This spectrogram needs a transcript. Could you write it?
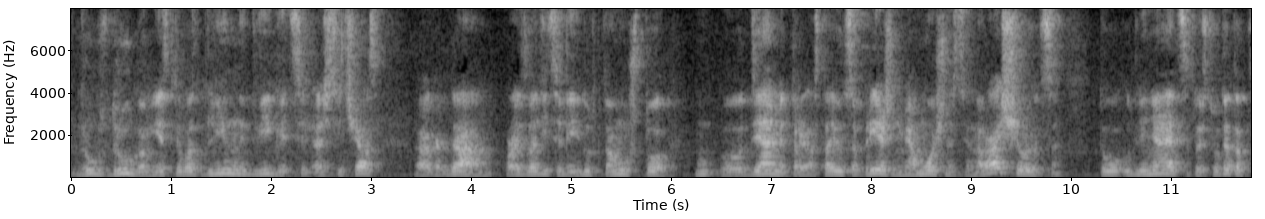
друг с другом, если у вас длинный двигатель, а сейчас, э, когда производители идут к тому, что диаметры остаются прежними, а мощности наращиваются, то удлиняется, то есть вот этот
